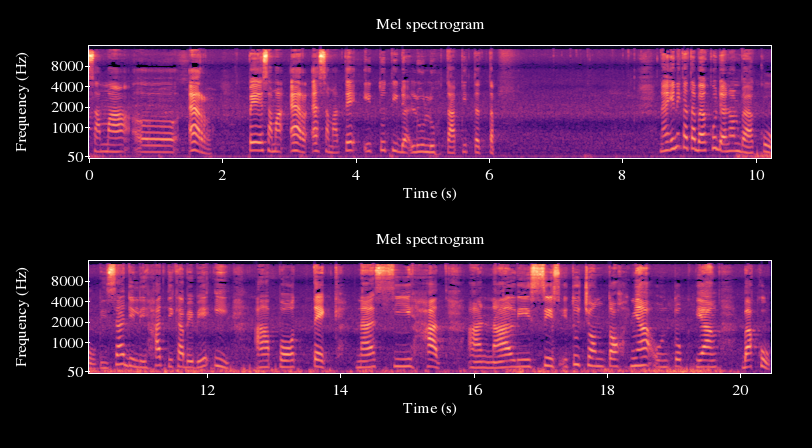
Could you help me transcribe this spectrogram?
sama uh, R P sama R S sama T itu tidak luluh tapi tetap Nah, ini kata baku dan non baku. Bisa dilihat di KBBI, apotek, nasihat, analisis. Itu contohnya untuk yang baku,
